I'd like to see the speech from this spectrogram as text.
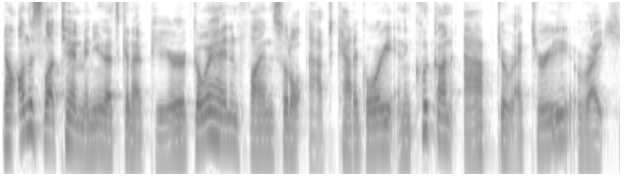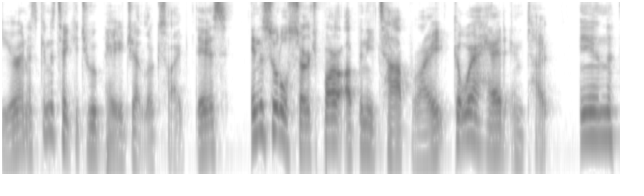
Now on this left hand menu that's going to appear, go ahead and find this little apps category and then click on app directory right here and it's going to take you to a page that looks like this. In this little search bar up in the top right, go ahead and type in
